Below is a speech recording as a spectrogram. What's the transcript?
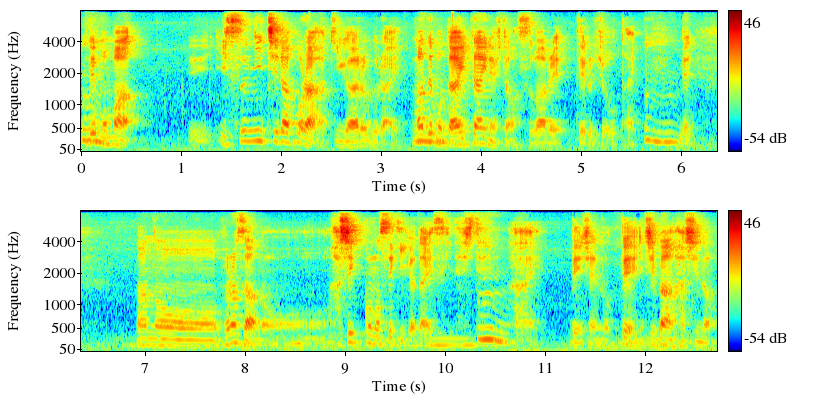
でもまあ、え椅子にちらほら空きがあるぐらい。まあでも大体の人が座れてる状態、うんうん。であのーフランスはあのー端っこの席が大好きでして、うん。はい、電車に乗って一番端の、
